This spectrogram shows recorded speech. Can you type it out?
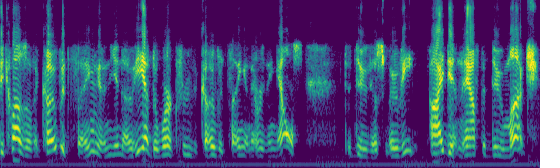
because of the COVID thing, and you know, he had to work through the COVID thing and everything else to do this movie. I didn't have to do much.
